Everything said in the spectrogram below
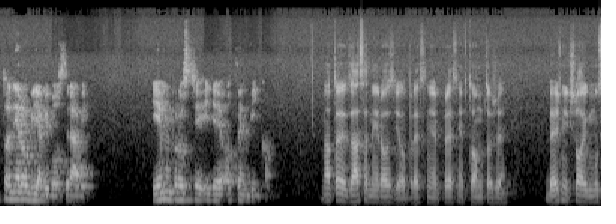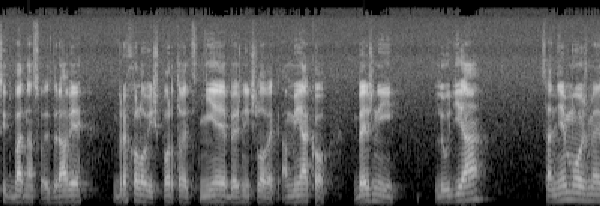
to nerobí, aby bol zdravý. Jemu proste ide o ten výkon. No to je zásadný rozdiel presne, presne v tomto, že bežný človek musí dbať na svoje zdravie, vrcholový športovec nie je bežný človek. A my ako bežní ľudia sa nemôžeme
